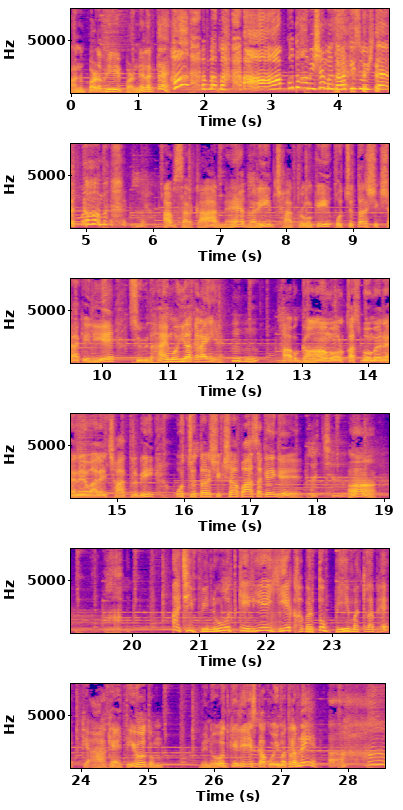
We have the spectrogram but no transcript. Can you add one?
अनपढ़ भी पढ़ने लगता है? हाँ आपको तो हमेशा मज़ाक ही सोचता है। अब सरकार ने गरीब छात्रों की उच्चतर शिक्षा के लिए सुविधाएँ मुहैया कराई हैं। अब गाँव और कस्बों में रहने वाले छात्र भी उच्चतर शिक्षा पा सकेंगे। अच्छा। हाँ। अजी विनोद के लिए ये खबर तो बेमतलब है। क्या कहती हो तुम? विनोद के लिए इसका कोई मतलब नहीं है? अ, हाँ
